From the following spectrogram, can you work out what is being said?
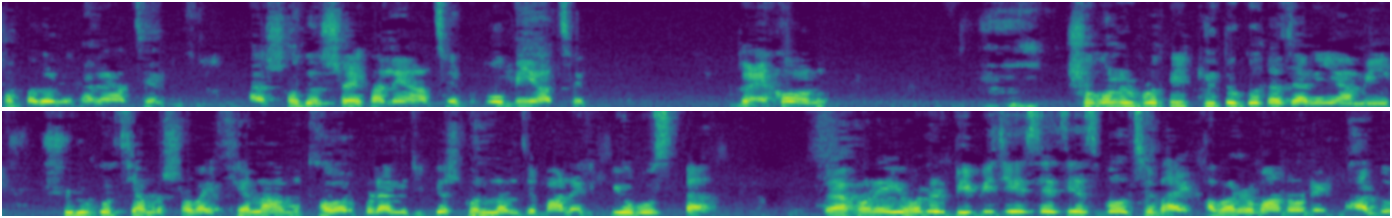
সম্পাদক এখানে আছেন সদস্য এখানে আছেন, ওমি আছেন। তো এখন সকলের প্রতি কৃতজ্ঞতা জানিয়ে আমি শুরু করছি। আমরা সবাই খেলাম, খাওয়ার পরে আমি জিজ্ঞেস করলাম যে, মানের কি অবস্থা? তো এখন এই হলের বলছে, ভাই, খাবারের মান অনেক ভালো।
